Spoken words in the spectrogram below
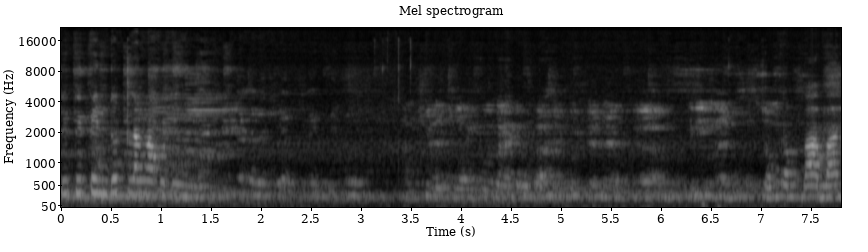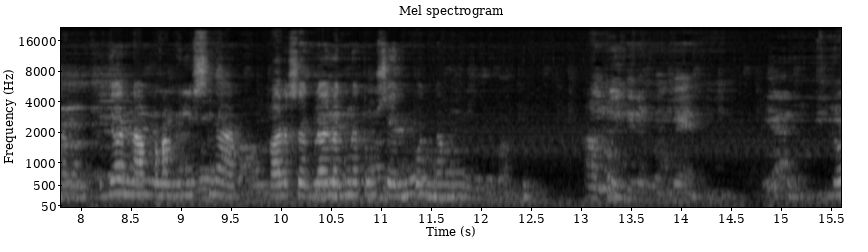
Pipipindot lang ako din. Sobrang baba naman. Ayan, napakabilis na. Halos naglalag na tong cellphone ng ako. So,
